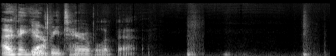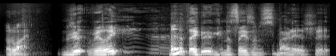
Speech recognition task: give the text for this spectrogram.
I think you'd be terrible at that. So do I. Re- really? I Hmm? thought you were gonna say some smart ass shit.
